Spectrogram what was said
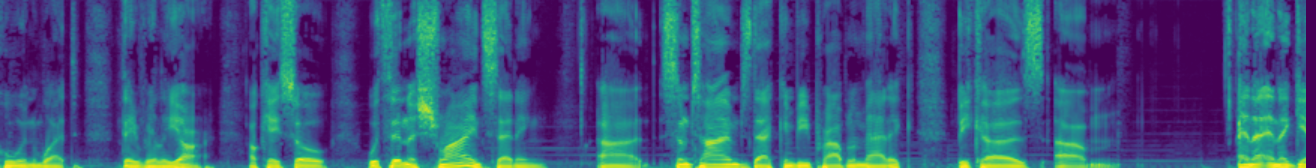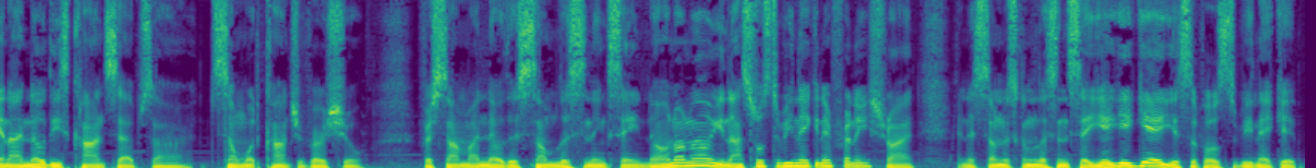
who and what they really are. Okay, so within a shrine setting, uh, sometimes that can be problematic because um, and and again, I know these concepts are somewhat controversial for some. I know there's some listening saying, "No, no, no, you're not supposed to be naked in front of your shrine," and there's some that's going to listen and say, "Yeah, yeah, yeah, you're supposed to be naked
